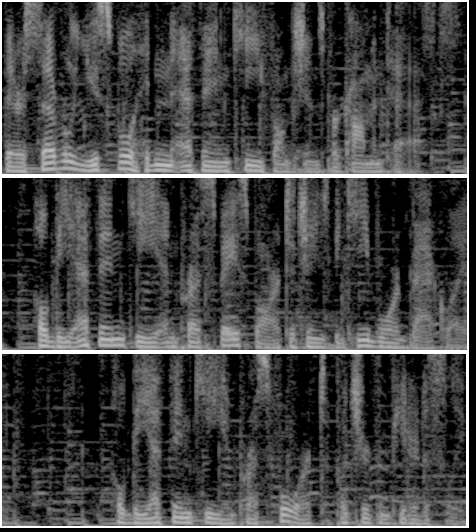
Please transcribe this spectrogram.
There are several useful hidden FN key functions for common tasks. Hold the FN key and press spacebar to change the keyboard backlight. Hold the FN key and press 4 to put your computer to sleep.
